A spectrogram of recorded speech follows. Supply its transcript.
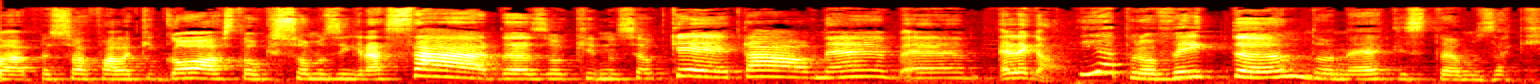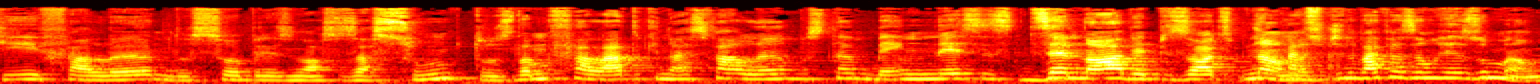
a pessoa fala que gosta, ou que somos engraçadas, ou que não sei o que e tal, né? É, é legal. E aproveitando, né, que estamos aqui falando sobre os nossos assuntos, vamos falar do que nós falamos também nesses 19 episódios. Não, mas a gente não vai fazer um resumão.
